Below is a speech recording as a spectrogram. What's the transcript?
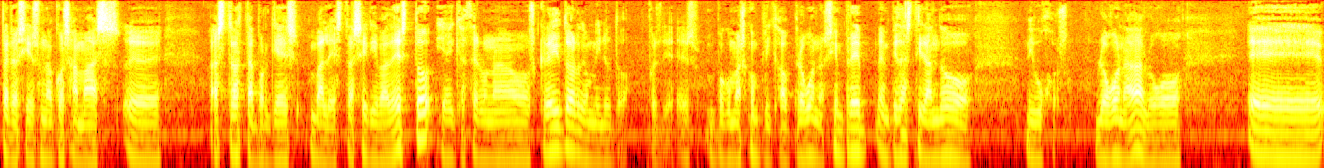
pero si es una cosa más eh, abstracta, porque es, vale, esta serie va de esto y hay que hacer unos créditos de un minuto. Pues es un poco más complicado. Pero bueno, siempre empiezas tirando dibujos. Luego nada, luego eh,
